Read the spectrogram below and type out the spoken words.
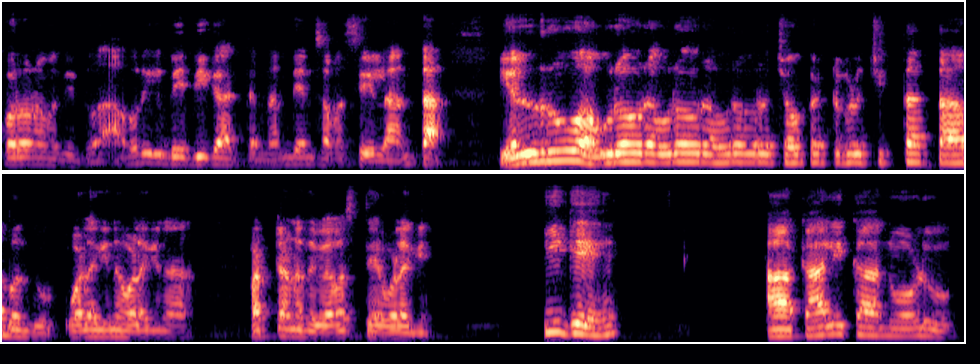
ಕೊರೋನಾ ಬಂದಿದ್ದು ಅವರಿಗೆ ಬೀಗ ಆಗ್ತಾರೆ, ನಮ್ದೇನ್ ಸಮಸ್ಯೆ ಇಲ್ಲ ಅಂತ. ಎಲ್ರೂ ಅವ್ರವ್ರ ಅವ್ರವ್ರ ಅವ್ರವ್ರ ಚೌಕಟ್ಟುಗಳು ಚಿಕ್ತಾಗ್ತಾ ಬಂದು ಒಳಗಿನ ಒಳಗಿನ ಪಟ್ಟಣದ ವ್ಯವಸ್ಥೆ ಒಳಗೆ. ಹೀಗೆ ಆ ಕಾಲಿಕಾ ಅನ್ನುವಳು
